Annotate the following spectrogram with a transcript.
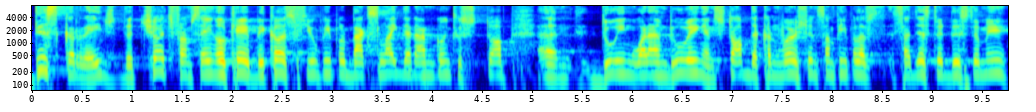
discourage the church from saying, okay, because few people backslide that I'm going to stop um, doing what I'm doing and stop the conversion? Some people have suggested this to me.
